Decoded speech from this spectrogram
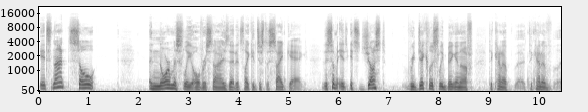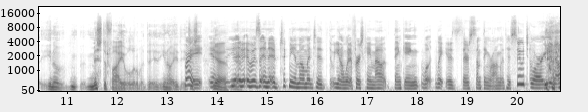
it's not so enormously oversized that it's like it's just a sight gag. There's some. It, it's just ridiculously big enough to kind of uh, to kind of you know m- mystify you a little bit. It- you know, it, it just- right yeah, yeah. It, it was and it took me a moment to you know when it first came out thinking well wait is there something wrong with his suit or you know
